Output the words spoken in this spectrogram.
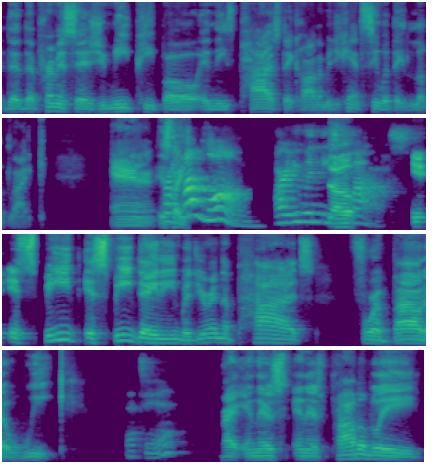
the the premise is you meet people in these pods they call them, but you can't see what they look like. And it's For like how long are you in these so pods? It, it's speed it's speed dating, but you're in the pods for about a week. That's it. Right. And there's and there's probably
